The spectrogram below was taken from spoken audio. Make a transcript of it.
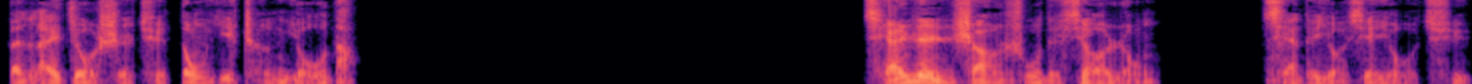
本来就是去东夷城游荡。前任尚书的笑容显得有些有趣。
